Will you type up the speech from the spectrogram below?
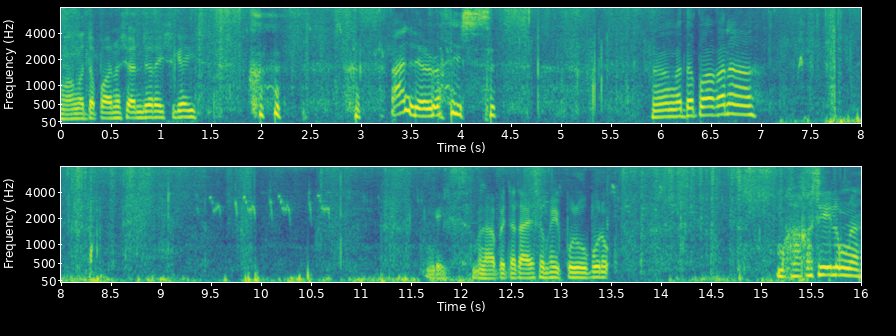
mangangada pa na si under rice guys. Under rice! Nangangada pa ka na guys malapit na tayo sa may puno-puno makakasilong na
